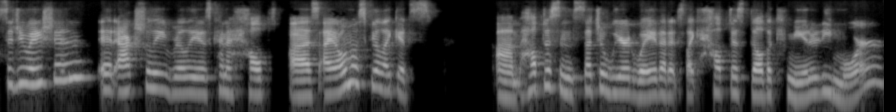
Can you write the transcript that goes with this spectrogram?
situation, it actually really has kind of helped us. I almost feel like it's um, helped us in such a weird way that it's like helped us build a community more.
